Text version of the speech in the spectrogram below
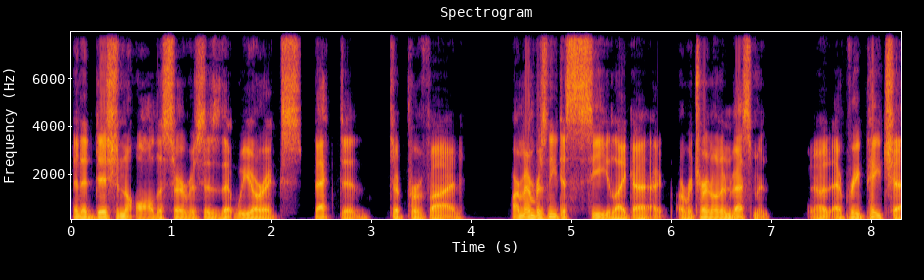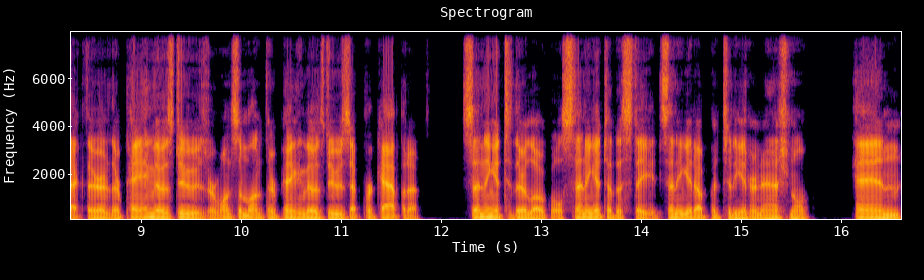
in addition to all the services that we are expected to provide, our members need to see like a, a return on investment. You know, every paycheck, they're they're paying those dues, or once a month, they're paying those dues at per capita, sending it to their local, sending it to the state, sending it up to the international. And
